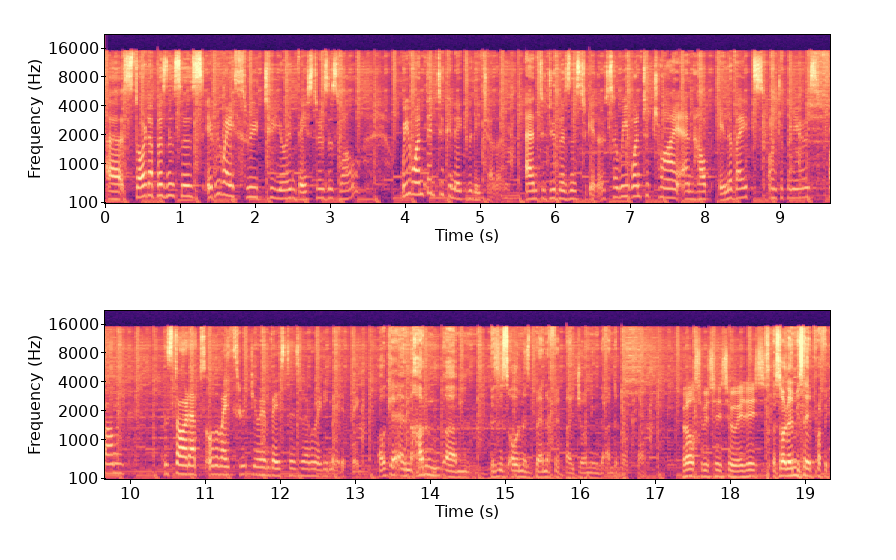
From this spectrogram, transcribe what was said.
uh, startup businesses, every way through to your investors as well. We want them to connect with each other and to do business together. So we want to try and help elevate entrepreneurs from the startups all the way through to your investors who have already made it big. Okay, and how do um, business owners benefit by joining the Underdog Club? Well, so, so it is. So let me say, Profit,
